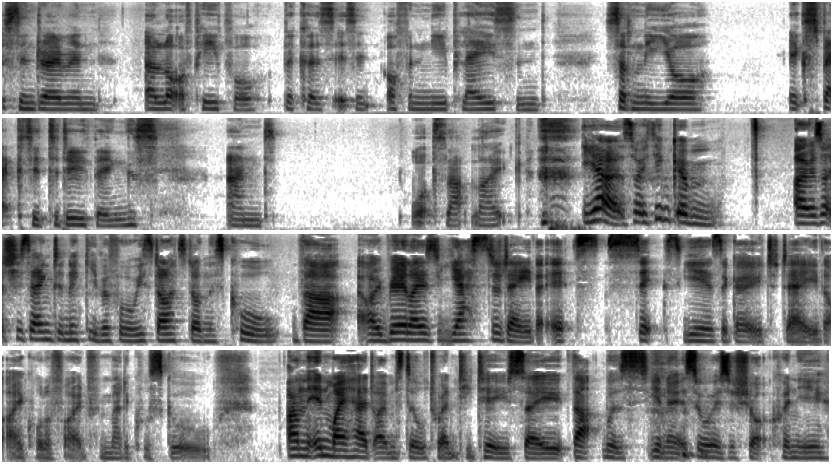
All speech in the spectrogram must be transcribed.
syndrome in a lot of people because it's often a new place and suddenly you're expected to do things, and what's that like? Yeah, so I think um, I was actually saying to Nikki before we started on this call that I realised yesterday that it's six years ago today that I qualified for medical school. And in my head, I'm still 22. So that was, you know, it's always a shock when you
